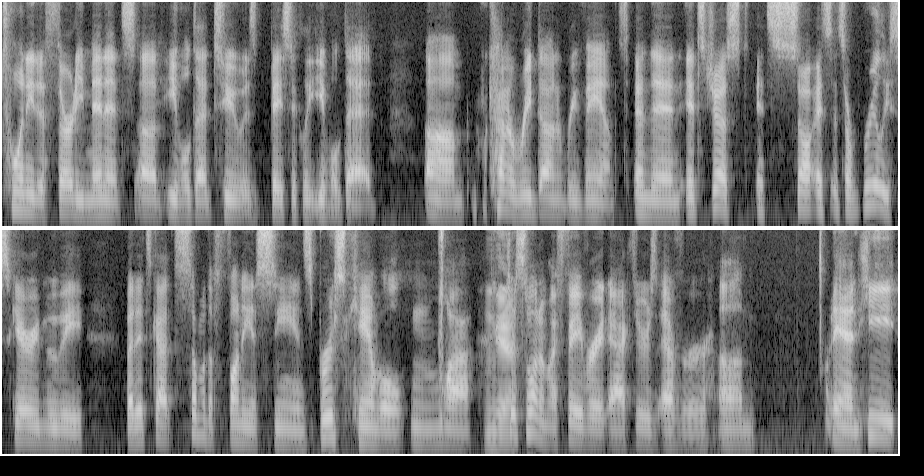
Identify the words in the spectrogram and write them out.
20 to 30 minutes of Evil Dead 2 is basically Evil Dead, um, kind of redone, revamped, and then it's just it's so it's it's a really scary movie. But it's got some of the funniest scenes. Bruce Campbell, mwah, Yeah. just one of my favorite actors ever. Um, and he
